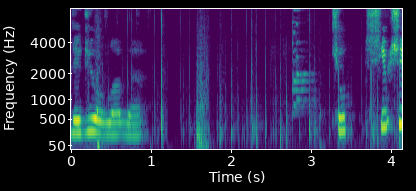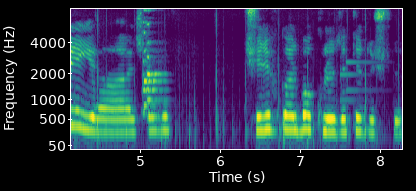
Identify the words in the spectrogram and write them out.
Ne diyorlar be? Çok kim şey ya. Şerif, Şerif galiba klozete düştü.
